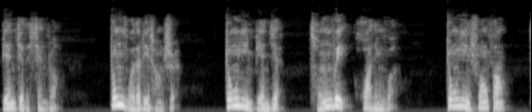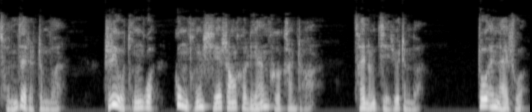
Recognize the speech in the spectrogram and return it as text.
边界的现状。中国的立场是，中印边界从未划定过，中印双方存在着争端，只有通过共同协商和联合勘察，才能解决争端。周恩来说，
